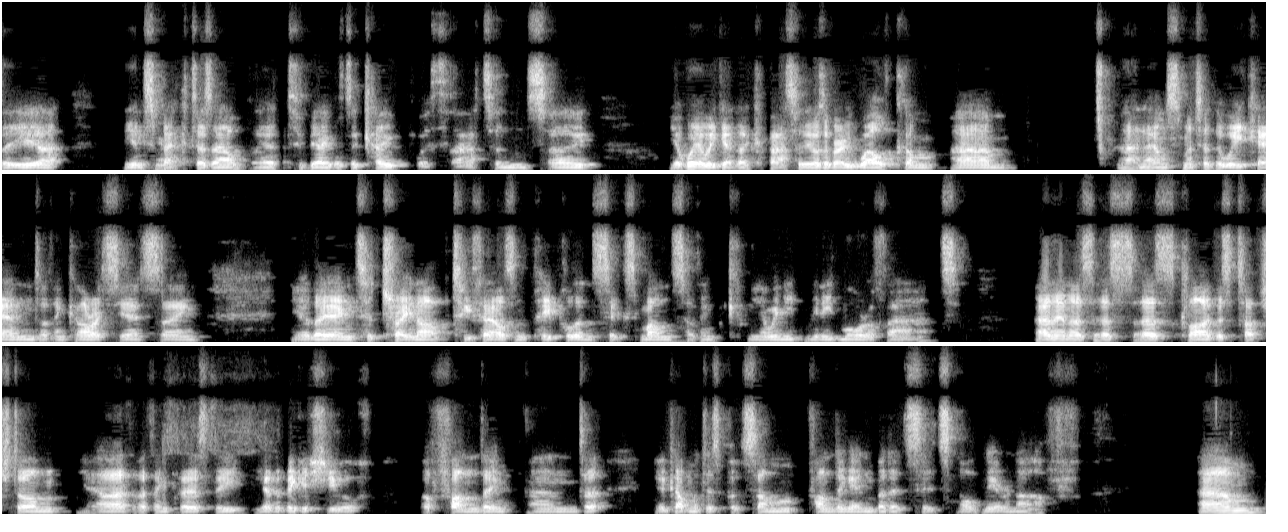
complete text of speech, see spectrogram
the, uh, the inspectors yeah. out there to be able to cope with that. And so, yeah, where we get that capacity was a very welcome um, announcement at the weekend. I think RICS saying, you know, they aim to train up 2,000 people in six months. I think you know we need we need more of that. And then, as as, as Clive has touched on, you know, I, I, think there's the you know, the big issue of of funding, and uh, the government has put some funding in, but it's it's not near enough. Um,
